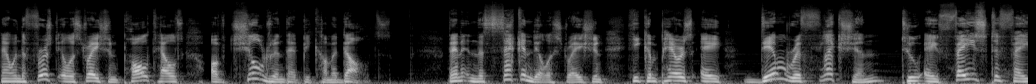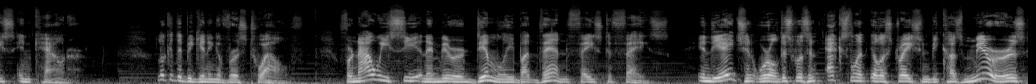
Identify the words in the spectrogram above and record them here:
Now, in the first illustration, Paul tells of children that become adults. Then, in the second illustration, he compares a dim reflection to a face to face encounter. Look at the beginning of verse 12. For now we see in a mirror dimly, but then face to face. In the ancient world, this was an excellent illustration because mirrors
